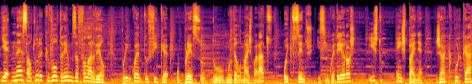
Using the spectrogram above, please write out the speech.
e é nessa altura que voltaremos a falar dele. Por enquanto fica o preço do modelo mais barato, 850 euros, isto em Espanha, já que por cá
